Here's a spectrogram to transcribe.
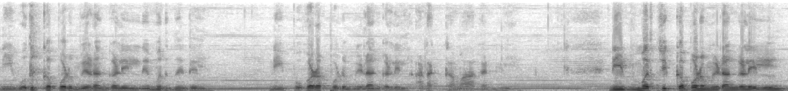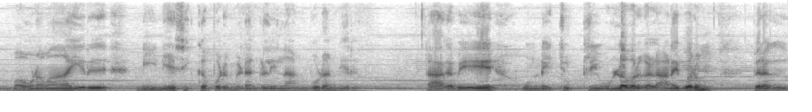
நீ ஒதுக்கப்படும் இடங்களில் நிமிர்ந்து நில். நீ புகழப்படும் இடங்களில் அடக்கமாக நில். நீ விமர்சிக்கப்படும் இடங்களில் மௌனமாயிரு. நீ நேசிக்கப்படும் இடங்களில் அன்புடன் இரு. ஆகவே உன்னை சுற்றி உள்ளவர்கள் அனைவரும் பிறகு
